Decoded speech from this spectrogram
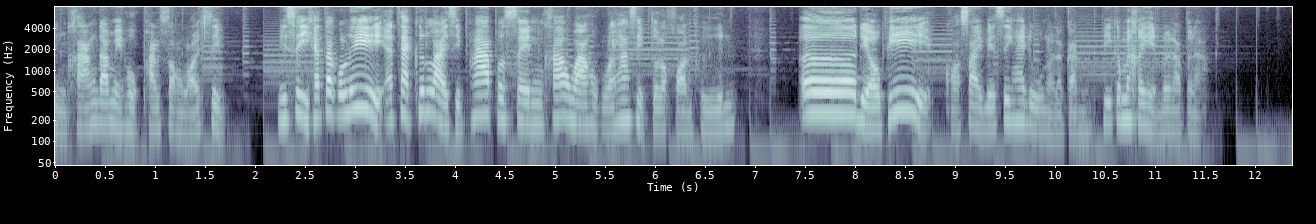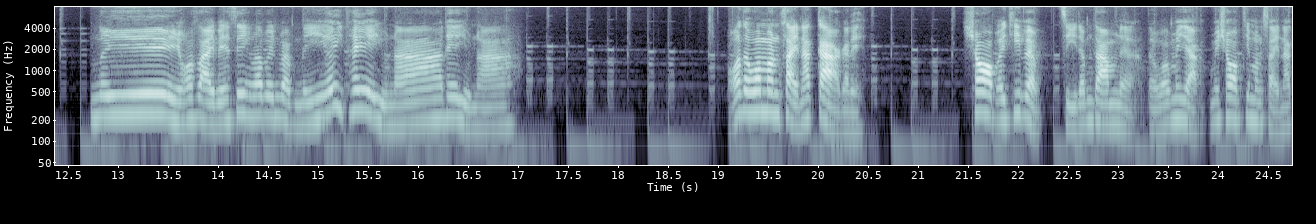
1 ครั้ง ดาเมจ6,210 มี 4 แคตตากรีแอตแทกขึ้นไหล15%ค่าวาง 650 ตัวละครพื้น เออ เดี๋ยวพี่ขอใส่เบสซิ่งให้ดูหน่อยละกัน พี่ก็ไม่เคยเห็นด้วยนะตัวนี้นี่พอใส่เบสซิ่งแล้วเป็นแบบนี้เอ้ยเท่อยู่นะ เท่อยู่นะ อ๋อแต่ว่ามันใส่หน้ากากอะดิชอบไอ้ที่แบบสีดำๆเนี่ย แต่ว่าไม่อยากไม่ชอบที่มันใส่หน้า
